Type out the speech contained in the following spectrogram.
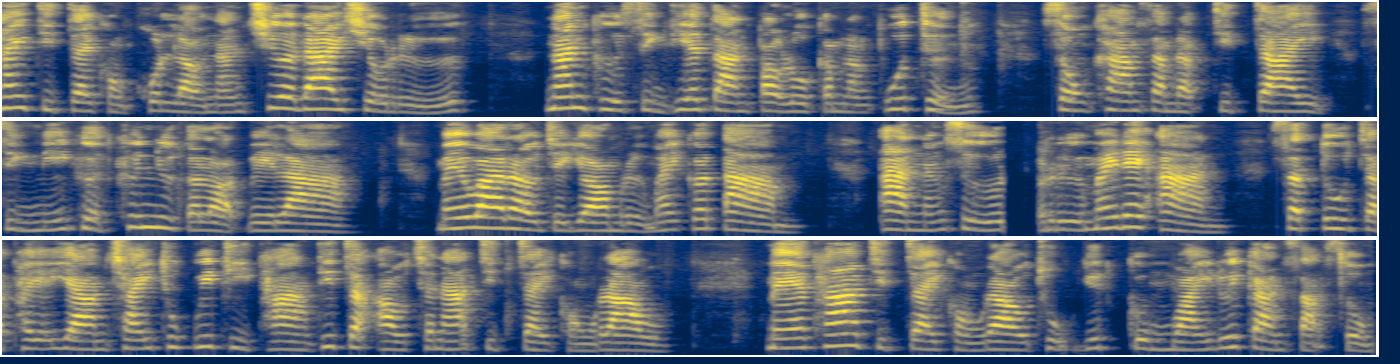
ให้จิตใจของคนเหล่านั้นเชื่อได้เชียวหรือ นั่นคือสิ่งที่อาจารย์เปาโลกำลังพูดถึง สงครามสำหรับจิตใจ สิ่งนี้เกิดขึ้นอยู่ตลอดเวลา ไม่ว่าเราจะยอมหรือไม่ก็ตาม อ่านหนังสือหรือไม่ได้อ่านศัตรูจะพยายามใช้ทุกวิถีทางที่จะเอาชนะจิตใจของเรา แม้ถ้าจิตใจของเราถูกยึดกลุ่มไว้ด้วยการสะสม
